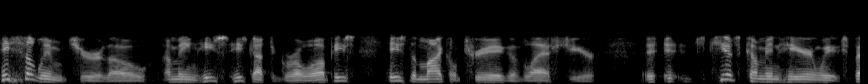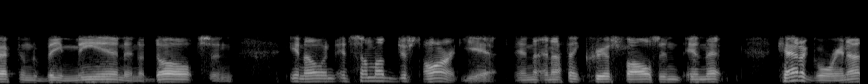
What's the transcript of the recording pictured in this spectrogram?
He's so immature, though. I mean, he's he's got to grow up. He's he's the Michael Trigg of last year. It, it, kids come in here and we expect them to be men and adults, and you know, and, and some of them just aren't yet. And and I think Chris falls in in that category. And I,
